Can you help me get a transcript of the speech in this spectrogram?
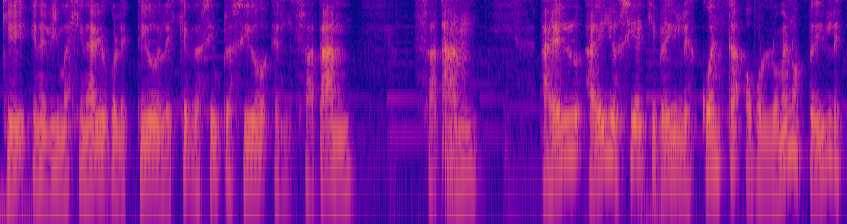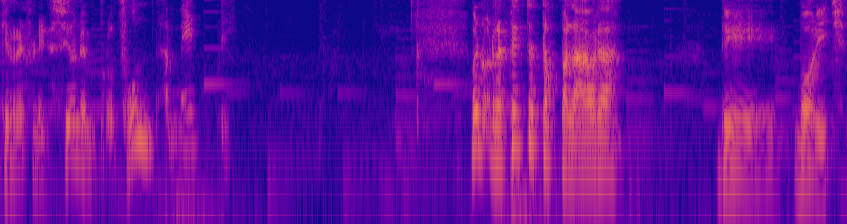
que en el imaginario colectivo de la izquierda siempre ha sido el Satán, Satán, a, ellos sí hay que pedirles cuenta o por lo menos pedirles que reflexionen profundamente. Bueno, respecto a estas palabras de Boric,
